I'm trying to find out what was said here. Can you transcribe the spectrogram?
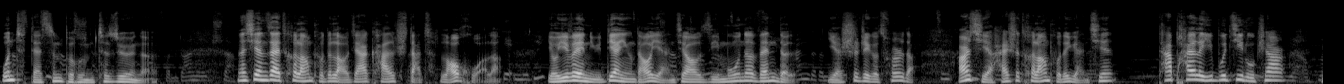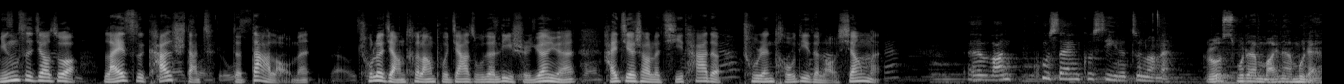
und dessen berühmte Söhne. 那现在特朗普的老家 Karlstadt 老火了，有一位女电影导演叫 Zimuna Wendel，也是这个村的，而且还是特朗普的远亲。 她拍了一部纪录片，名字叫做《来自 Karlstadt 的大佬们》。除了讲特朗普家族的历史渊源，还介绍了其他的出人头地的老乡们。Großmutter meiner Mutter.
